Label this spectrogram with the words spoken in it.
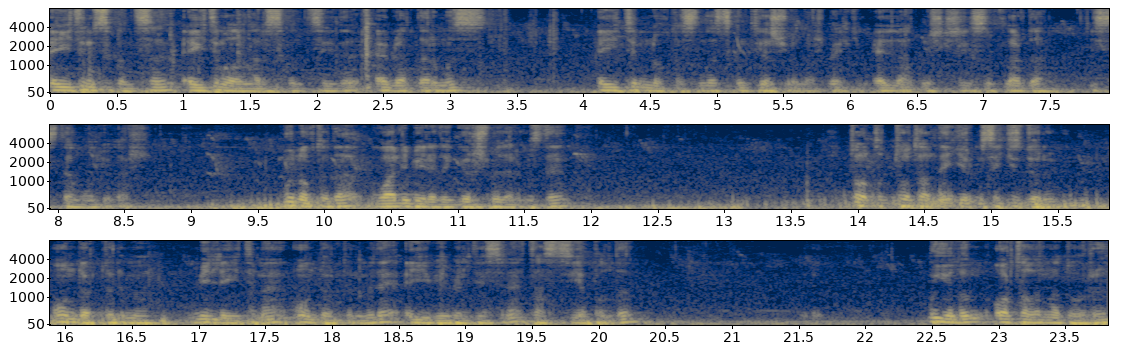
eğitim sıkıntısı, eğitim alanları sıkıntısıydı. Evlatlarımız eğitim noktasında sıkıntı yaşıyorlar. Belki 50-60 kişilik sınıflarda istihdam oluyorlar. Bu noktada Vali Bey'le de görüşmelerimizde to- totalde 28 dönüm, 14 dönümü milli eğitime, 14 dönümü de Eyüpiye Belediyesi'ne tahsis yapıldı. Bu yılın ortalarına doğru,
